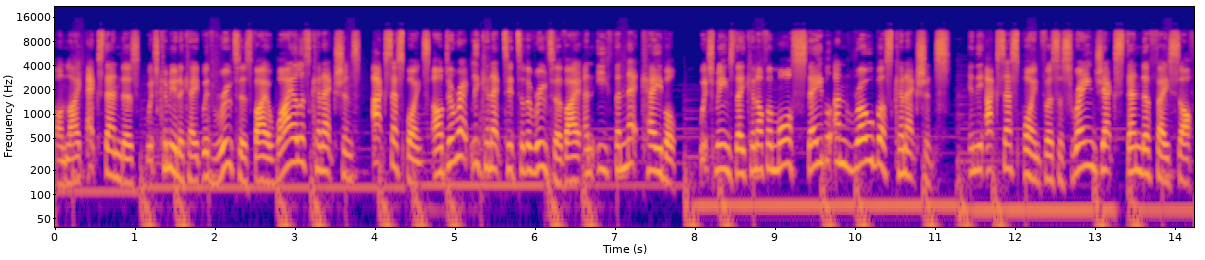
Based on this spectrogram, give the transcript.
Unlike extenders, which communicate with routers via wireless connections, access points are directly connected to the router via an Ethernet cable, which means they can offer more stable and robust connections. In the access point versus range extender face-off,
